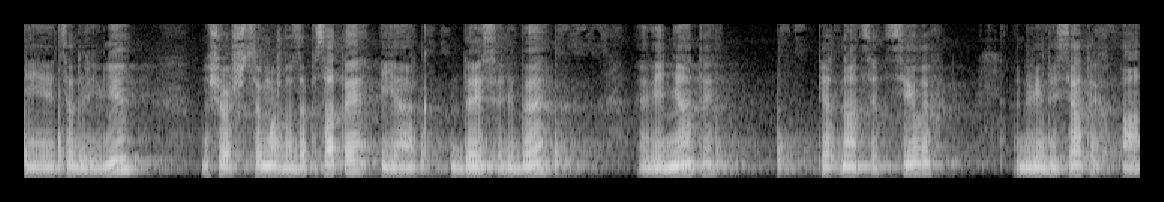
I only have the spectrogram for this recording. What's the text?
І це дорівнює. Ну що ж, це можна записати як 10b відняти 15,2а.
